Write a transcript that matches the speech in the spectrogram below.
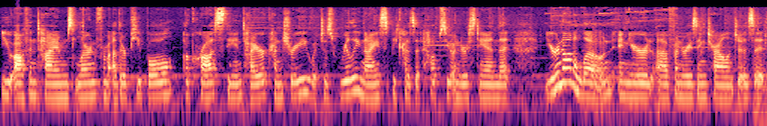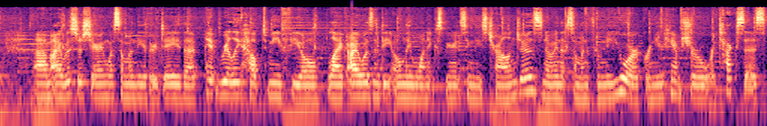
You oftentimes learn from other people across the entire country, which is really nice because it helps you understand that you're not alone in your uh, fundraising challenges. It, um, I was just sharing with someone the other day that it really helped me feel like I wasn't the only one experiencing these challenges, knowing that someone from New York or New Hampshire or Texas,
